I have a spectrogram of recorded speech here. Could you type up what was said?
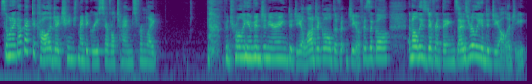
So when I got back to college, I changed my degree several times from like petroleum engineering to geological to geophysical and all these different things. I was really into geology.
